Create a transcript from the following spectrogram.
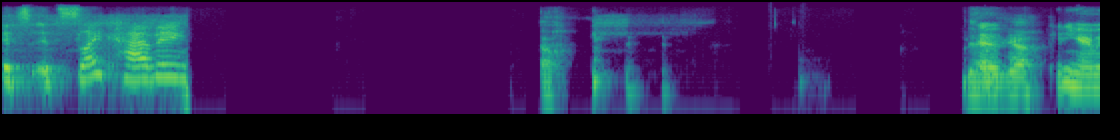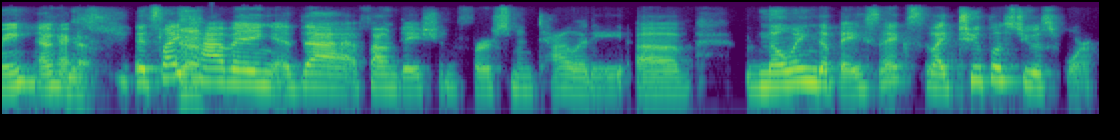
it's it's like having. Oh. there okay. you go. Can you hear me? Okay. Yes. It's like yeah. having that foundation first mentality of knowing the basics. Like two plus two is four.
